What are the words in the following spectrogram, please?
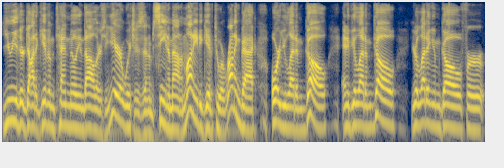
you either got to give him $10 million a year, which is an obscene amount of money to give to a running back, or you let him go. And if you let him go, you're letting him go for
